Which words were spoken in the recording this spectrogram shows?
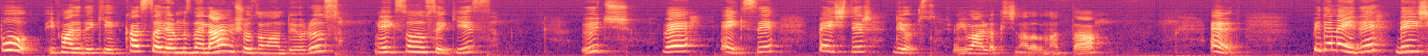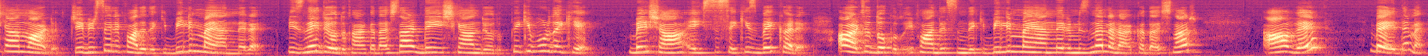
Bu ifadedeki katsayılarımız nelermiş o zaman diyoruz. Eksi 18, 3 ve eksi 5'tir diyoruz. Şöyle yuvarlak için alalım hatta. Evet. Bir de neydi? Değişken vardı. Cebirsel ifadedeki bilinmeyenlere biz ne diyorduk arkadaşlar? Değişken diyorduk. Peki buradaki 5a eksi 8b kare artı 9 ifadesindeki bilinmeyenlerimiz neler arkadaşlar? a ve b değil mi?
